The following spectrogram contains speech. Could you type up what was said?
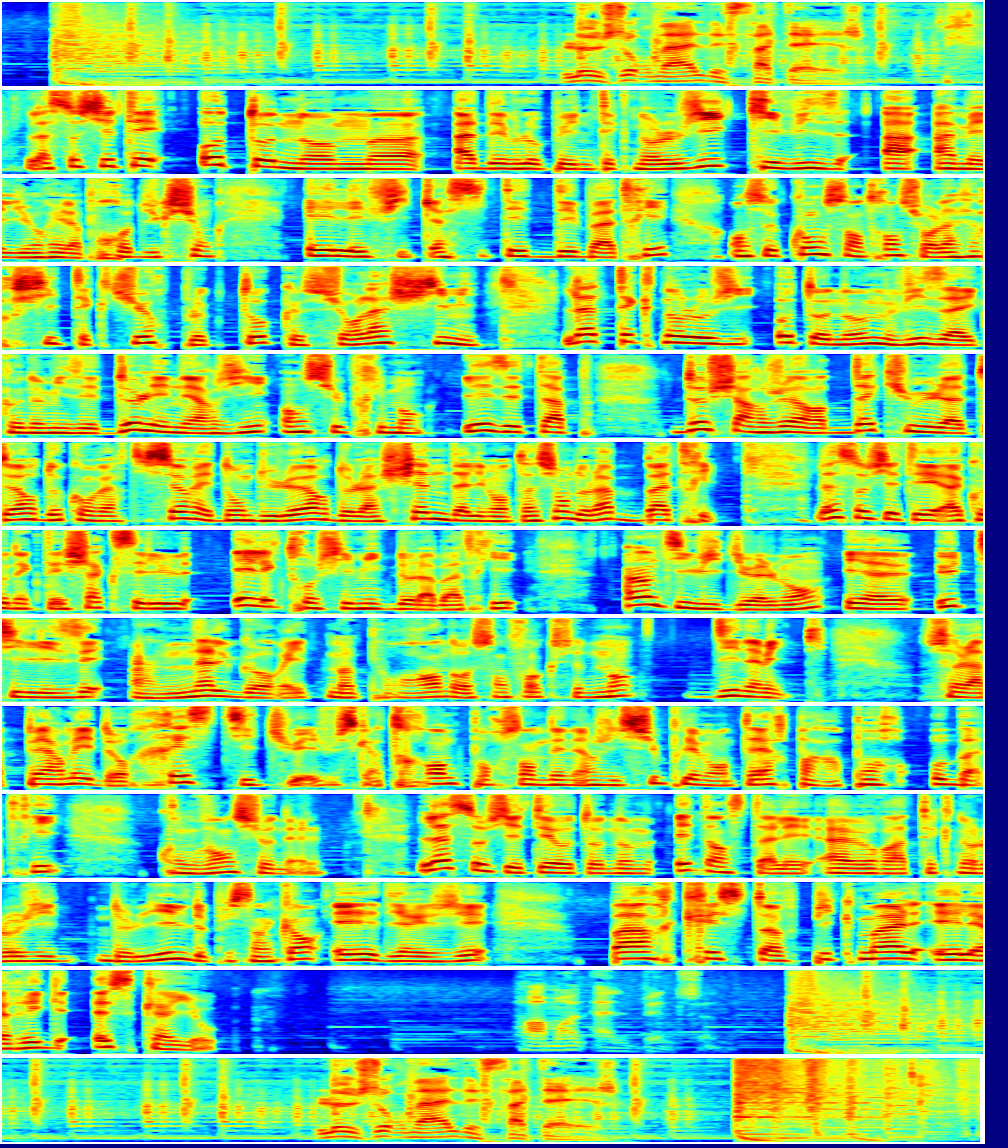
Le journal des stratèges. La société autonome a développé une technologie qui vise à améliorer la production et l'efficacité des batteries en se concentrant sur l'architecture plutôt que sur la chimie. La technologie autonome vise à économiser de l'énergie en supprimant les étapes de chargeurs, d'accumulateurs, de convertisseurs et d'onduleurs de la chaîne d'alimentation de la batterie. La société a connecté chaque cellule électrochimique de la batterie individuellement et a utilisé un algorithme pour rendre son fonctionnement dynamique. Cela permet de restituer jusqu'à 30% d'énergie supplémentaire par rapport aux batteries conventionnelles. La société autonome est installée à Eura Technologies de Lille depuis 5 ans et est dirigée par Christophe Picmal et Lerig Escaillot. Le journal des stratèges.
